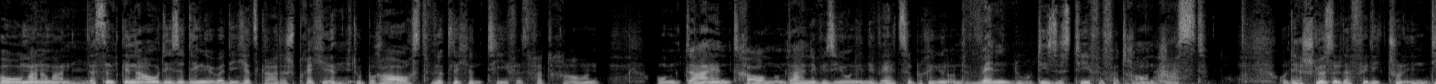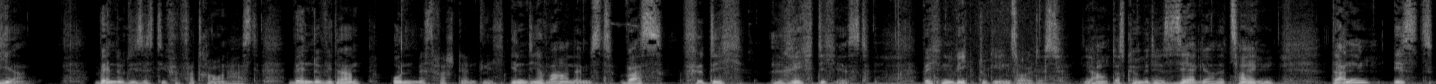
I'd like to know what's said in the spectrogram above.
Oh Mann, oh Mann, das sind genau diese Dinge, über die ich jetzt gerade spreche. Du brauchst wirklich ein tiefes Vertrauen, um deinen Traum, um deine Vision in die Welt zu bringen. Und wenn du dieses tiefe Vertrauen hast, und der Schlüssel dafür liegt schon in dir, wenn du dieses tiefe Vertrauen hast, wenn du wieder unmissverständlich in dir wahrnimmst, was für dich richtig ist, welchen Weg du gehen solltest, ja, das können wir dir sehr gerne zeigen, dann ist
